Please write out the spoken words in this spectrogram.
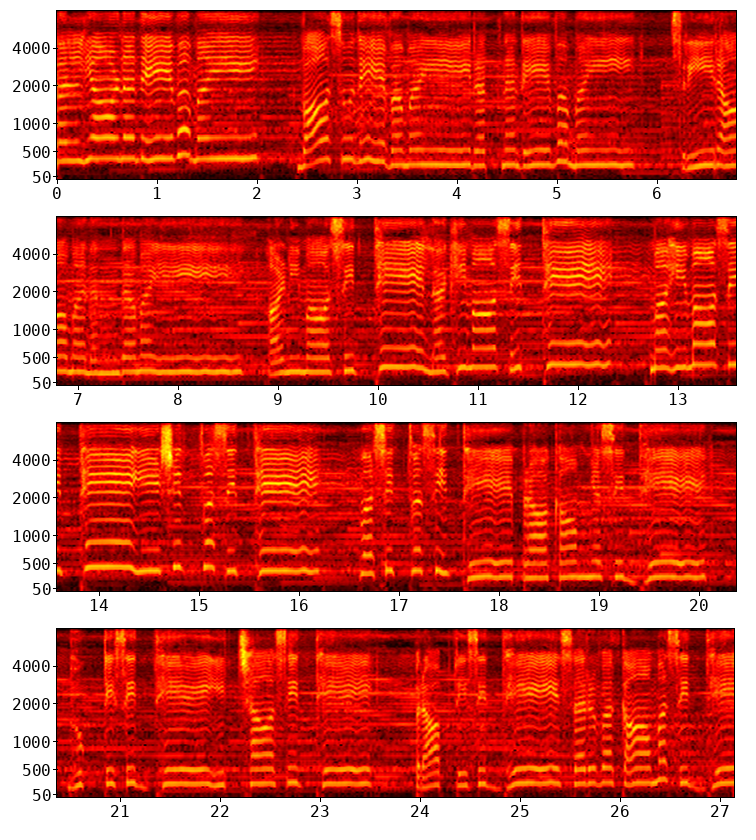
कल्याणदेवमयी वासुदेवमयी रत्नदेवमयी श्रीरामनन्दमयी अणिमासिद्धे लघिमासिद्धे महिमासिद्धे ईशित्वसिद्धे वसित्वसिद्धे प्राकाम्यसिद्धे भुक्तिसिद्धे इच्छासिद्धे प्राप्तिसिद्धे सर्वकामसिद्धे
